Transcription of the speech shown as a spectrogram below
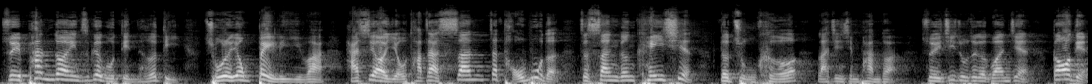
所以判断一只个股顶和底，除了用背离以外，还是要由它在三在头部的这三根 K 线的组合来进行判断。所以记住这个关键，高点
